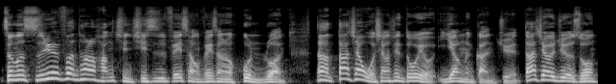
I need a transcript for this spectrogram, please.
整个十月份它的行情其实非常非常的混乱。那大家我相信都会有一样的感觉，大家会觉得说，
